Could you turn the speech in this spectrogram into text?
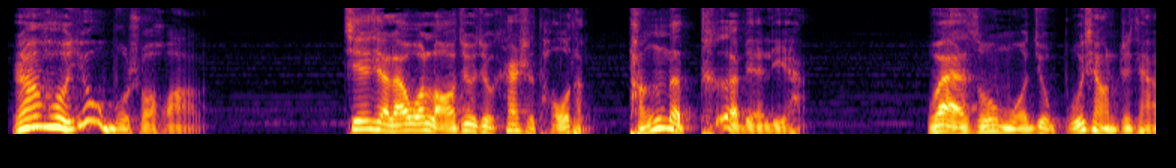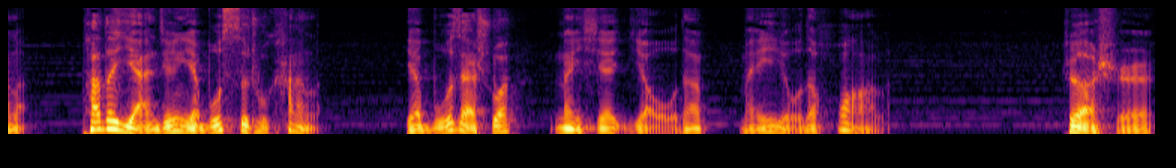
然后又不说话了。接下来我老舅就开始头疼，疼的特别厉害。外祖母就不像之前了。他的眼睛也不四处看了，也不再说那些有的没有的话了。这时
